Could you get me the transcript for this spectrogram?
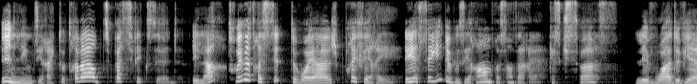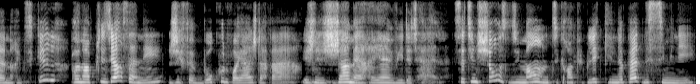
Une ligne directe au travers du Pacifique Sud. Et là, trouvez votre site de voyage préféré et essayez de vous y rendre sans arrêt. Qu'est-ce qui se passe? Les voies deviennent ridicules. Pendant plusieurs années, j'ai fait beaucoup de voyages d'affaires et je n'ai jamais rien vu de tel. C'est une chose du monde du grand public qu'ils ne peuvent dissimuler,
